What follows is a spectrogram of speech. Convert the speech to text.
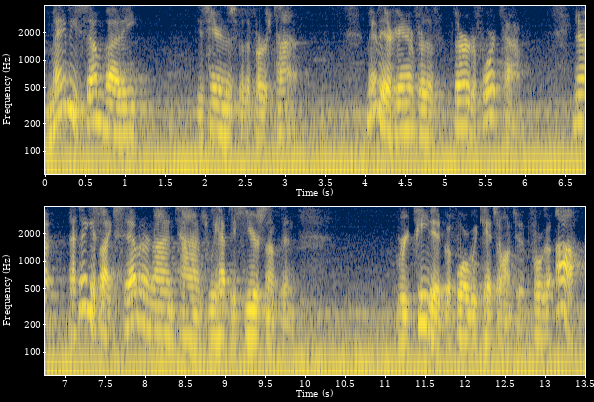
Maybe somebody is hearing this for the first time. Maybe they're hearing it for the third or fourth time. You know, I think it's like seven or nine times we have to hear something repeated before we catch on to it. Before we go, ah,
